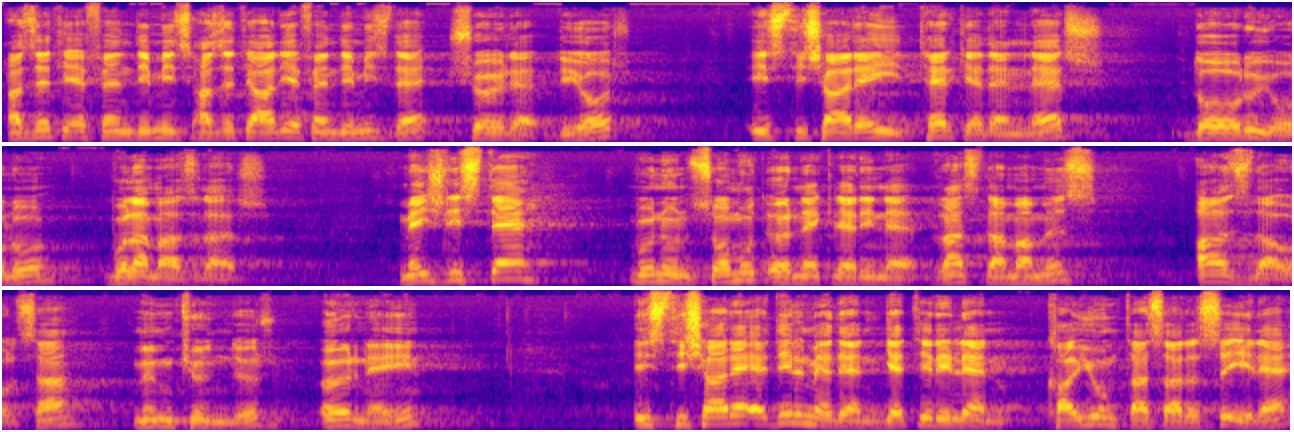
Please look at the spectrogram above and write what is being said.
Hazreti Efendimiz, Hazreti Ali Efendimiz de şöyle diyor. İstişareyi terk edenler doğru yolu bulamazlar. Mecliste bunun somut örneklerine rastlamamız az da olsa mümkündür. Örneğin istişare edilmeden getirilen kayyum tasarısı ile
